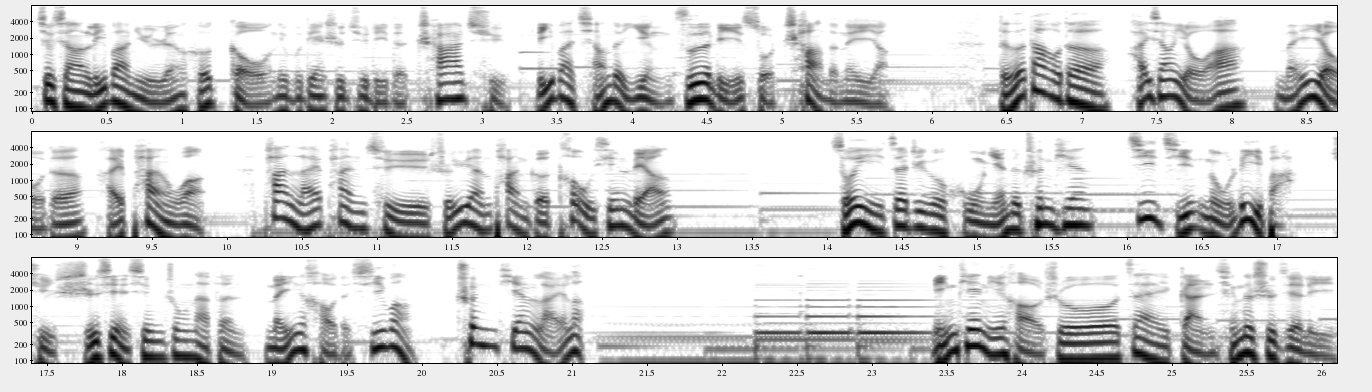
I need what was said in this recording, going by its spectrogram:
就像《篱笆女人和狗》那部电视剧里的插曲《篱笆墙的影子》里所唱的那样：“得到的还想有啊，没有的还盼望，盼来盼去，谁愿盼个透心凉？”所以，在这个虎年的春天，积极努力吧，去实现心中那份美好的希望。春天来了，明天你好说，在感情的世界里。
